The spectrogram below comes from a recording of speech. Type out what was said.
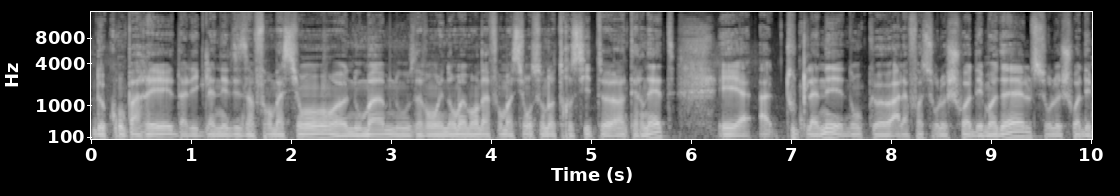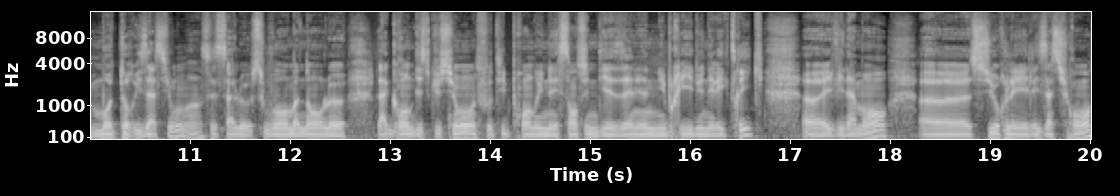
de comparer, d'aller glaner des informations. Euh, nous-mêmes, nous avons énormément d'informations sur notre site euh, internet et toute l'année. Donc à la fois sur le choix des modèles, sur le choix des motorisations. Hein. C'est ça le, souvent maintenant la grande discussion. Faut-il prendre une essence, une diesel, une hybride, une électrique? Évidemment. sur les, assurances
